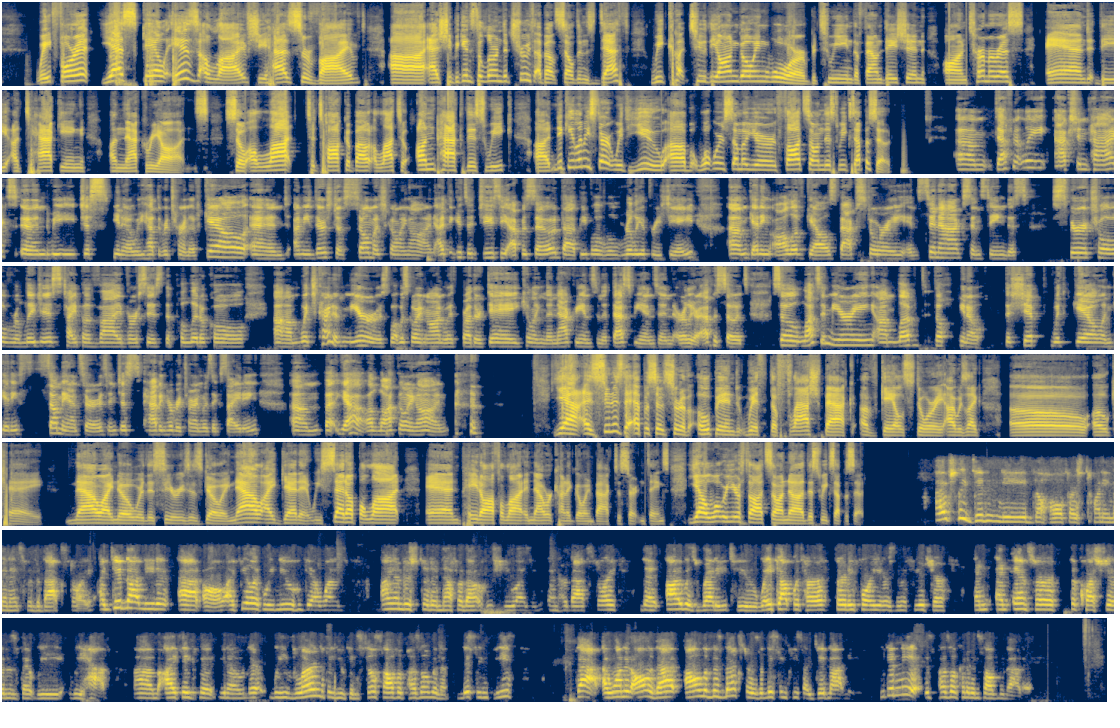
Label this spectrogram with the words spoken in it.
Wait for it. Yes, Gaal is alive. She has survived. Uh, as she begins to learn the truth about Seldon's death, we cut to the ongoing war between the Foundation on Terminus and the attacking Anacreons. So, a lot to talk about, a lot to unpack this week. Uh, Nikki, let me start with you. Uh, what were some of your thoughts on this week's episode? Um, definitely action packed. And we just, you know, we had the return of Gaal. And I mean, there's just so much going on. I think it's a juicy episode that people will really appreciate. Um, getting all of Gaal's backstory in Synnax and seeing this spiritual, religious type of vibe versus the political, um, which kind of mirrors what was going on with Brother Day killing the Nacrians and the Thespians in earlier episodes. So lots of mirroring. Um, loved the you know the ship with Gaal and getting some answers and just having her return was exciting. Um, but yeah, a lot going on. Yeah, as soon as the episode sort of opened with the flashback of Gaal's story, I was like, oh, okay. Now I know where this series is going. Now I get it. We set up a lot and paid off a lot, and now we're kind of going back to certain things. Yael, what were your thoughts on uh, this week's episode? I actually didn't need the whole first 20 minutes with the backstory. I did not need it at all. I feel like we knew who Gaal was. I understood enough about who she was and her backstory that I was ready to wake up with her 34 years in the future and, and answer the questions that we we have. Um, I think that you know that we've learned that you can still solve a puzzle with a missing piece. That I wanted all of that, all of this backstory is a missing piece I did not need. You didn't need it. This puzzle could have been solved without it.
